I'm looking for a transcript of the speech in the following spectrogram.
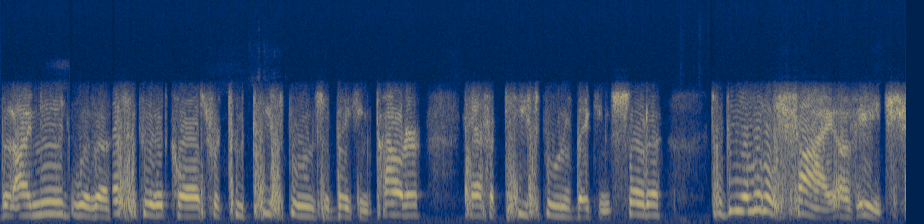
that I need with a recipe that calls for two teaspoons of baking powder, half a teaspoon of baking soda, to be a little shy of each,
